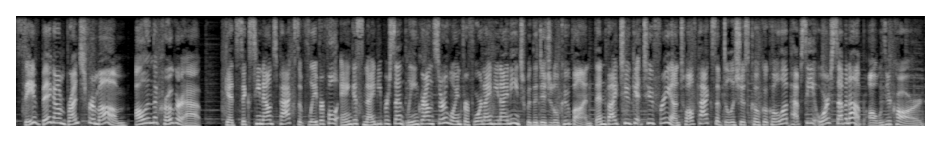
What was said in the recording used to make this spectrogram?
Save big on brunch for mom, all in the Kroger app. Get 16 ounce packs of flavorful Angus 90% lean ground sirloin for $4.99 each with a digital coupon. Then buy two get two free on 12 packs of delicious Coca Cola, Pepsi, or 7UP, all with your card.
